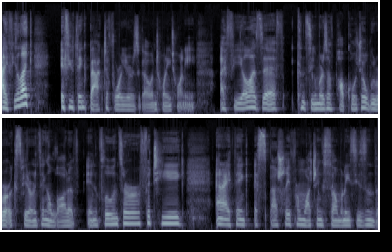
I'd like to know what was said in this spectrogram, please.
I feel like if you think back to four years ago in 2020, I feel as if consumers of pop culture, we were experiencing a lot of influencer fatigue. And I think, especially from watching so many seasons,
